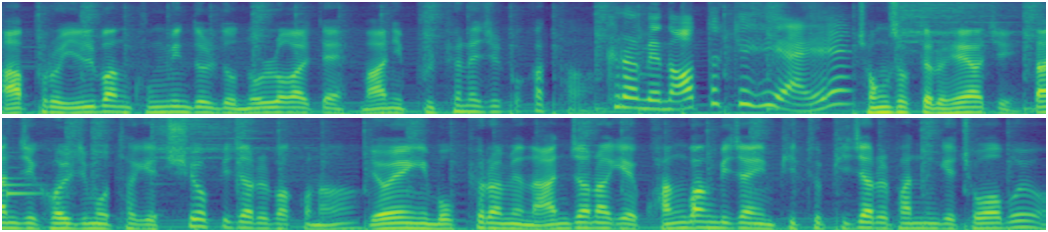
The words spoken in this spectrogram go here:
앞으로 일반 국민들도 놀러 갈 때 많이 불편해질 것 같아. 그러면 어떻게 해야 해? 정석대로 해야지. 딴지 걸지 못하게 취업 비자를 받거나 여행이 목표라면 안전하게 관광 비자인 B2 비자를 받는 게 좋아 보여.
